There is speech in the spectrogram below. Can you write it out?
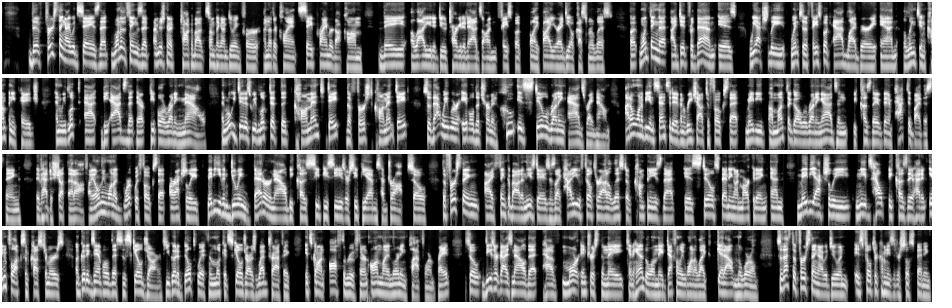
the first thing I would say is that one of the things that I'm just going to talk about something I'm doing for another client, sayprimer.com. They allow you to do targeted ads on Facebook, like buy your ideal customer list. But one thing that I did for them is we actually went to the Facebook ad library and the LinkedIn company page, and we looked at the ads that their people are running now. And what we did is we looked at the comment date, the first comment date, so that way we were able to determine who is still running ads right now. I don't want to be insensitive and reach out to folks that maybe a month ago were running ads and because they've been impacted by this thing, they've had to shut that off. I only want to work with folks that are actually maybe even doing better now because CPCs or CPMs have dropped. So the first thing I think about in these days is like, how do you filter out a list of companies that is still spending on marketing and maybe actually needs help because they've had an influx of customers? A good example of this is SkillJar. If you go to BuiltWith and look at SkillJar's web traffic, it's gone off the roof. They're an online learning platform, right? So these are guys now that have more interest than they can handle and they definitely want to like get out in the world. So that's the first thing I would do and is filter companies that are still spending.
